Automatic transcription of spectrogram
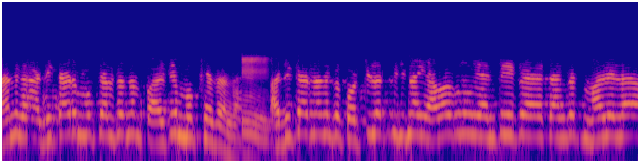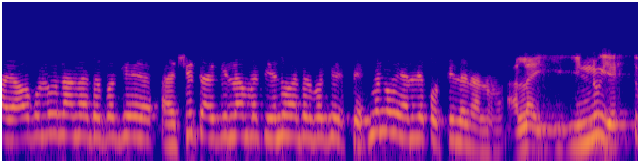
ನನಗೆ ಅಧಿಕಾರ ಮುಖ್ಯ ಅಲ್ಲ ಸರ್ ನಮ್ಮ ಪಾರ್ಟಿ ಮುಖ್ಯ ಅದಲ್ಲ ಅಧಿಕಾರ ನನಗೆ ಕೊಟ್ಟಿಲ್ಲ ನಾ ಯಾವಾಗಲೂ ಆಂಟಿ ಕಾಂಗ್ರೆಸ್ ಮಾಡಿಲ್ಲ ಯಾವಾಗಲೂ ನಾನು ಅದ್ರ ಬಗ್ಗೆ ಶೀತ ಆಗಿಲ್ಲ ಮತ್ತೆ ಏನು ಅದ್ರ ಬಗ್ಗೆ ಸ್ಟೇಟ್ಮೆಂಟ್ ಎಲ್ಲೇ ಕೊಟ್ಟಿಲ್ಲ ನಾನು. ಅಲ್ಲ ಇನ್ನು ಎಷ್ಟು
